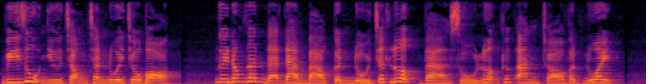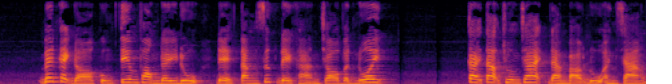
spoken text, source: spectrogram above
Ví dụ như trong chăn nuôi châu bò, người nông dân đã đảm bảo cân đối chất lượng và số lượng thức ăn cho vật nuôi. Bên cạnh đó cũng tiêm phòng đầy đủ để tăng sức đề kháng cho vật nuôi. Cải tạo chuồng trại đảm bảo đủ ánh sáng,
